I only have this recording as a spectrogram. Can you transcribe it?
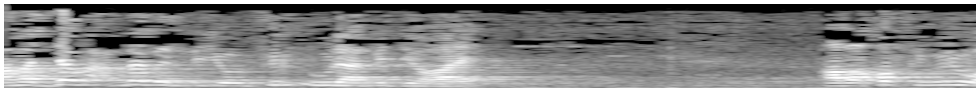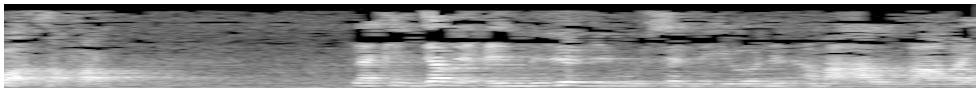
ama jamc maba niyoon fi ulaa midii hore. Ama qofkii weli waa safar laakiin jamci niyadii muusan niyoonin ama halmaamay.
